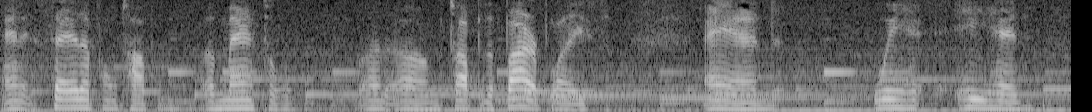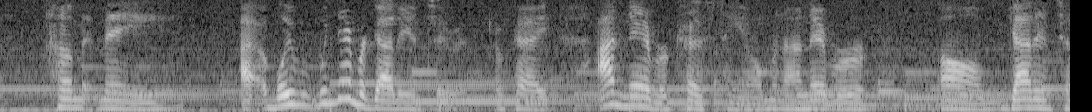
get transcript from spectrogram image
and it sat up on top of a mantle, on um, top of the fireplace. And we, he had come at me. I, we we never got into it. Okay, I never cussed him, and I never um, got into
